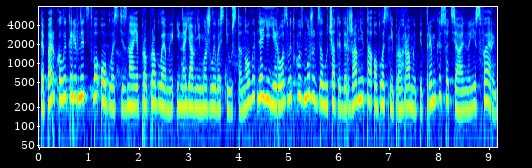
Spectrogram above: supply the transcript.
Тепер, коли керівництво області знає про проблеми і наявні можливості установи, для її розвитку зможуть залучати державні та обласні програми підтримки соціальної сфери.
